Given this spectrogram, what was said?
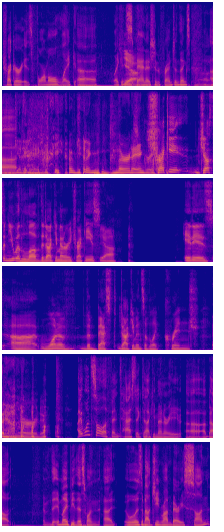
Trekker is formal, like uh, like in Yeah. Spanish and French and things. I'm Uh, getting angry. I'm getting nerd angry. Trekkie, Justin, you would love the documentary Trekkies. Yeah. It is uh, one of the best documents of like cringe nerd. Once saw a fantastic documentary uh, about. It might be this one. Uh, it was about Gene Roddenberry's son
